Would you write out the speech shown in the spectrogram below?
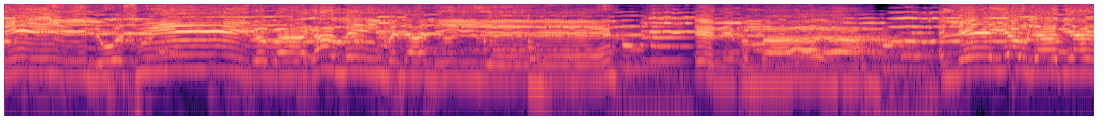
လေးလိုအဆွေးကဘာကမိမ့်မလားလီရဲ့ဧည့်သည်ပမာအလေရောက်လာ ပြန်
